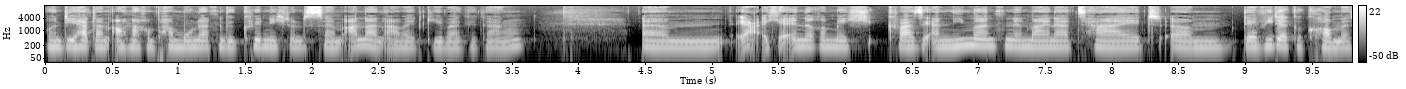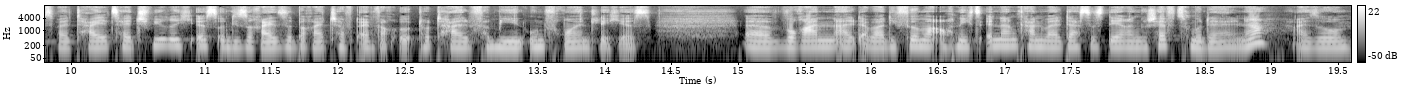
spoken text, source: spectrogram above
und die hat dann auch nach ein paar Monaten gekündigt und ist zu einem anderen Arbeitgeber gegangen. ähm, ja, ich erinnere mich quasi an niemanden in meiner Zeit, ähm, der wiedergekommen ist, weil Teilzeit schwierig ist und diese Reisebereitschaft einfach total familienunfreundlich ist. Äh, woran halt aber die Firma auch nichts ändern kann, weil das ist deren Geschäftsmodell. Ne? Also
